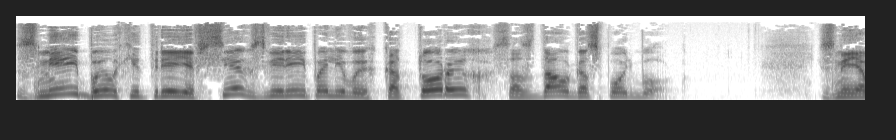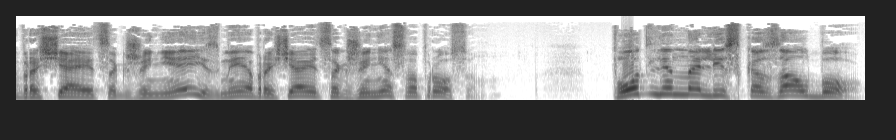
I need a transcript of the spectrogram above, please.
Змей был хитрее всех зверей полевых, которых создал Господь Бог. Змей обращается к жене, и змей обращается к жене с вопросом. Подлинно ли сказал Бог,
